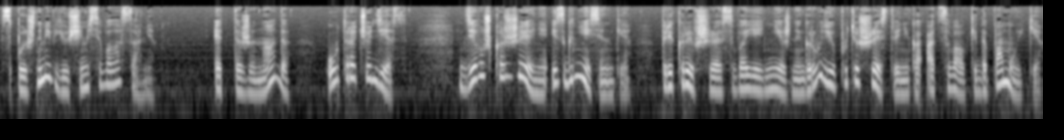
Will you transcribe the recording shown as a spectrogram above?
с пышными вьющимися волосами. Это же надо! Утро чудес! Девушка Женя из Гнесинки, прикрывшая своей нежной грудью путешественника от свалки до помойки.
